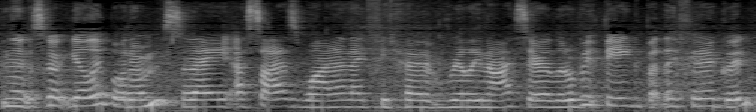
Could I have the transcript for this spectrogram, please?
And then it's got yellow bottoms, so they are size 1 and they fit her really nice. They're a little bit big, but they fit her good.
